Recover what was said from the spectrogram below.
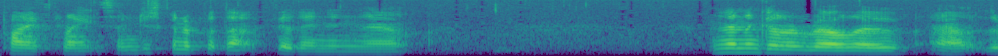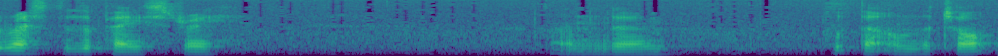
pie plates. I'm just going to put that filling in now. And then I'm going to roll out the rest of the pastry and um, put that on the top.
